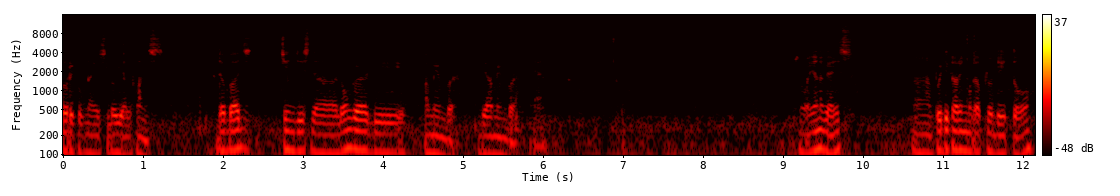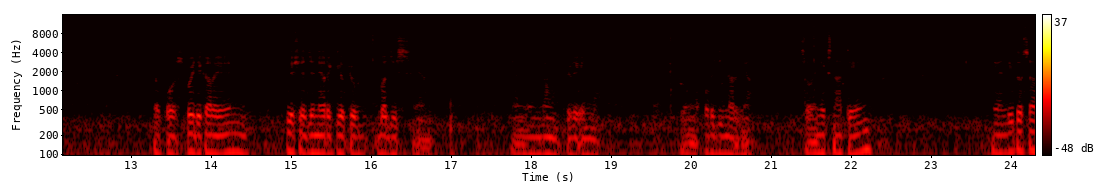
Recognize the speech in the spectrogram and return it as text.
to recognize loyal fans. The badge changes the longer the a member, they are member. Yan. So, ayan na guys. Uh, pwede ka rin mag-upload dito. Tapos, pwede ka rin use yung generic YouTube badges. Yan. Yan, yan lang piliin mo. Yung original niya. So, next natin. Ayan, dito sa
